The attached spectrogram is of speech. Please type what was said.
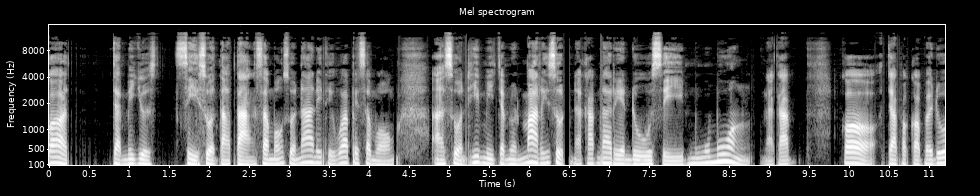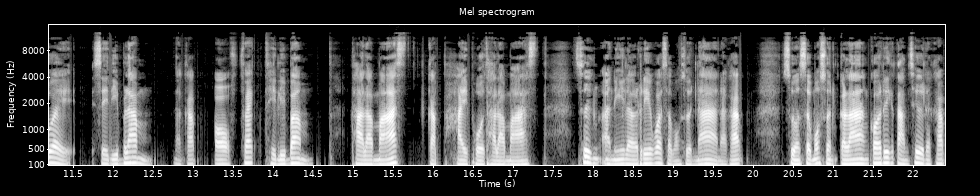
ก็จะมีอยู่ 4 ส่วนต่างๆ สมองส่วนหน้านี้ถือว่าเป็นสมองอส่วนที่มีจำนวนมากที่สุดนะครับ น่าเรียนดูสีม่วงนะครับ ก็จะประกอบไปด้วยเซดิบลัมนะครับออฟแฟกเทลิบัมทาลามัสกับไฮโพทาลามัสซึ่งอันนี้เราเรียกว่าสมองส่วนหน้านะครับ ส่วนสมองส่วนกลางก็เรียกตามชื่อนะครับ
